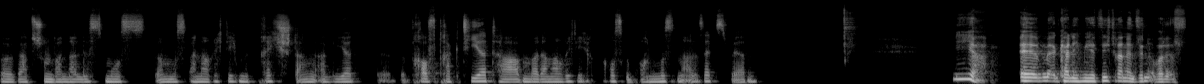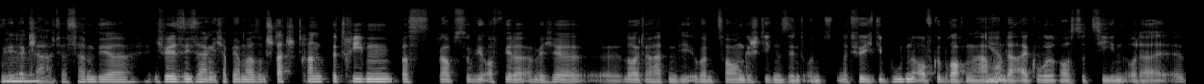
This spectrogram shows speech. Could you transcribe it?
äh, gab's schon Vandalismus. Da muss einer richtig mit Brechstangen agiert äh, drauf traktiert haben, weil da mal richtig ausgebrochen mussten ersetzt werden. Ja, ähm, kann ich mich jetzt nicht dran entsinnen, aber das äh, Mhm. klar, das haben wir ich will jetzt nicht sagen, ich habe ja mal so 'n Stadtstrand betrieben. Was glaubst du, wie oft wir da irgendwelche, äh, Leute hatten, die über 'n Zaun gestiegen sind und natürlich die Buden aufgebrochen haben, um Ja. da Alkohol rauszuziehen oder, äh,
